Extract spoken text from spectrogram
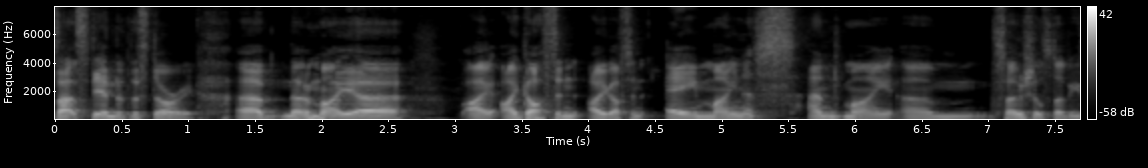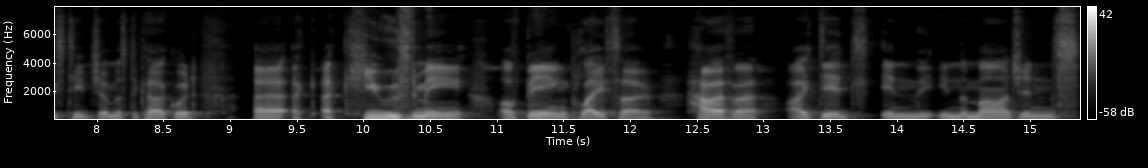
That's the end of the story. Um, no, my uh, I I got an I got an A minus, and my um, social studies teacher, Mr. Kirkwood, uh, accused me of being Plato. However, I did in the in the margins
